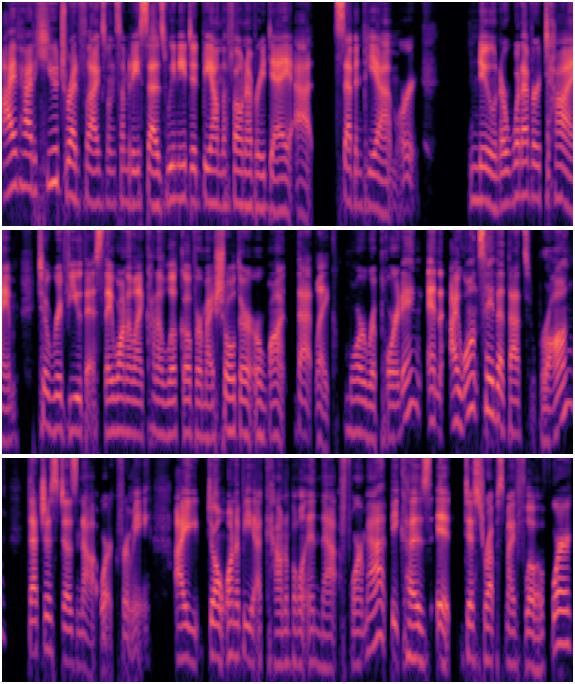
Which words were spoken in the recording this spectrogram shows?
I've had huge red flags when somebody says we need to be on the phone every day at 7 p.m. or noon or whatever time to review this. They want to like kind of look over my shoulder or want that like more reporting. And I won't say that that's wrong that just does not work for me. I don't want to be accountable in that format because it disrupts my flow of work.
